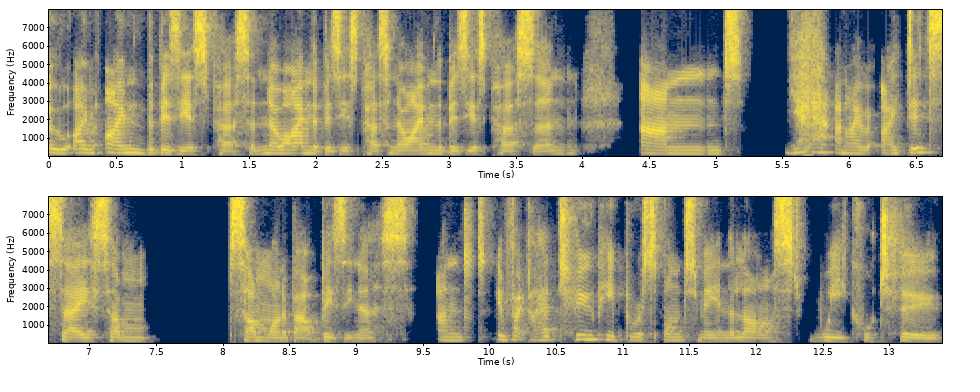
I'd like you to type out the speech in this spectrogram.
oh i'm i'm the busiest person. No i'm the busiest person. No i'm the busiest person. And yeah and i i did say some someone about busyness. And in fact i had two people respond to me in the last week or two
